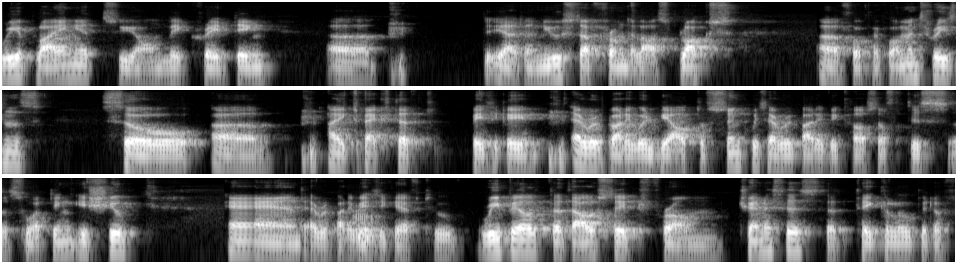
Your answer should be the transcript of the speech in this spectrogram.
reapplying it, so you're only creating uh, yeah, the new stuff from the last blocks uh, for performance reasons. So uh, I expect that basically everybody will be out of sync with everybody because of this uh, sorting issue. And everybody basically have to rebuild the DAO state from Genesis that take a little bit of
